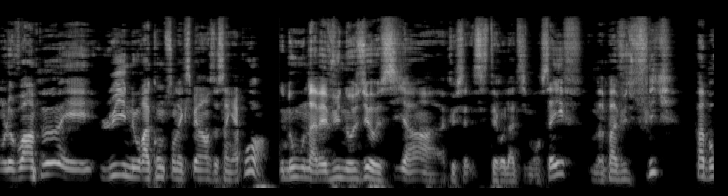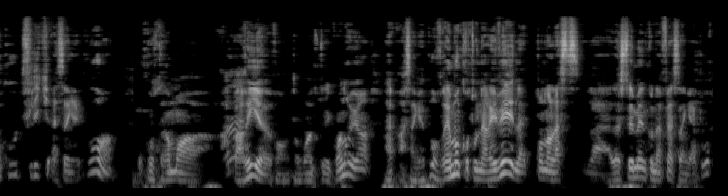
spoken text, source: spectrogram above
On le voit un peu et lui nous raconte son expérience de Singapour. Nous, on avait vu nos yeux aussi hein, que c'était relativement safe. On n'a pas vu de flics pas beaucoup de flics à Singapour, contrairement à, Paris, euh, enfin, t'en vois dans tous les coins de rue. Hein. À, Singapour, vraiment, quand on est arrivé, pendant la, la, semaine qu'on a fait à Singapour,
